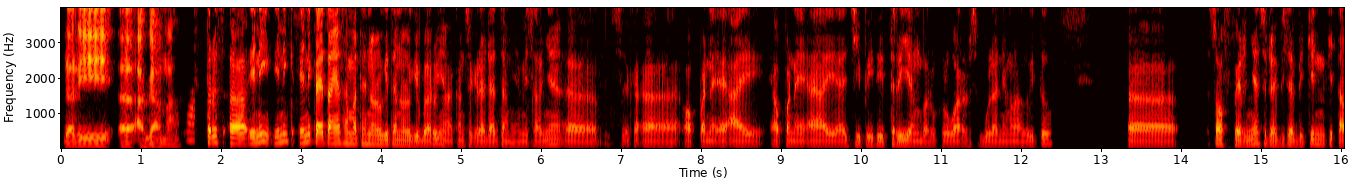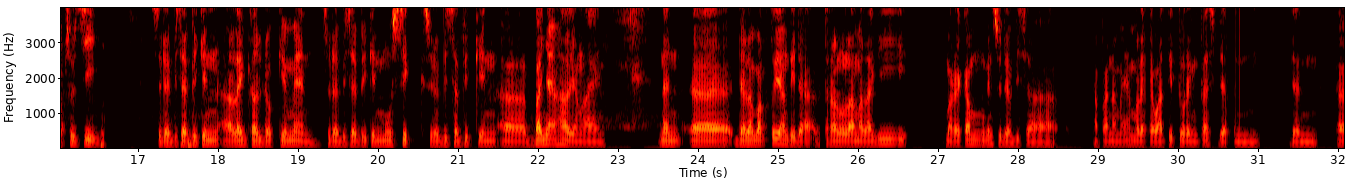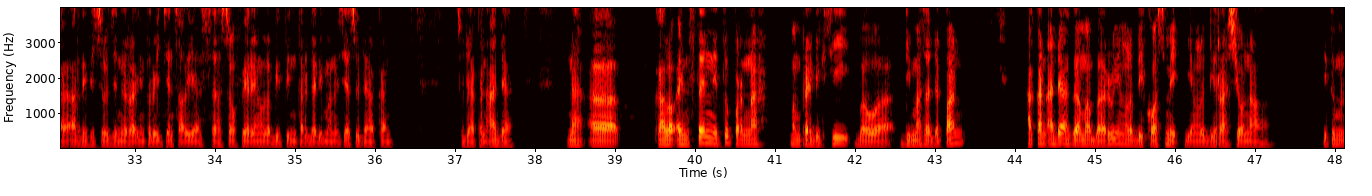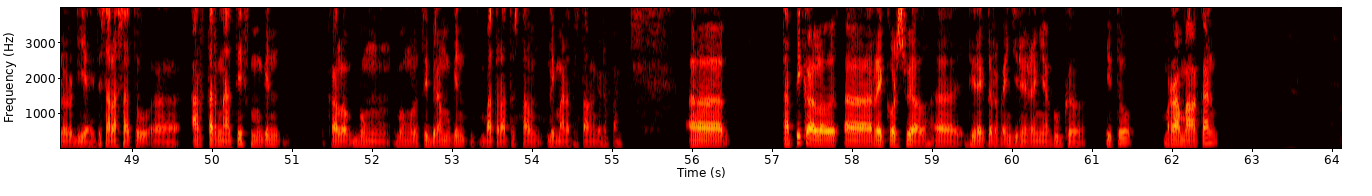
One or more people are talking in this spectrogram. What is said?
dari uh, agama. Terus uh, ini ini ini kaitannya sama teknologi-teknologi baru yang akan segera datang ya. Misalnya uh, uh, OpenAI OpenAI GPT-3 yang baru keluar sebulan yang lalu itu uh, softwarenya sudah bisa bikin kitab suci, sudah bisa bikin uh, legal document, sudah bisa bikin musik, sudah bisa bikin uh, banyak hal yang lain dan uh, dalam waktu yang tidak terlalu lama lagi mereka mungkin sudah bisa apa namanya melewati Turing test dan dan uh, artificial general intelligence alias uh, software yang lebih pintar dari manusia sudah akan sudah akan ada. Nah, uh, kalau Einstein itu pernah memprediksi bahwa di masa depan akan ada agama baru yang lebih kosmik, yang lebih rasional. Itu menurut dia. Itu salah satu uh, alternatif mungkin kalau Bung Bung Lutfi bilang mungkin 400 tahun, 500 tahun ke depan. Uh, tapi kalau uh, Ray Kurzweil, uh, Director of Engineering-nya Google, itu meramalkan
